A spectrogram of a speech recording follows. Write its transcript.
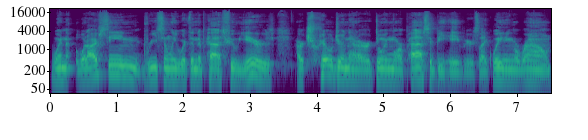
when what I've seen recently within the past few years are children that are doing more passive behaviors, like waiting around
